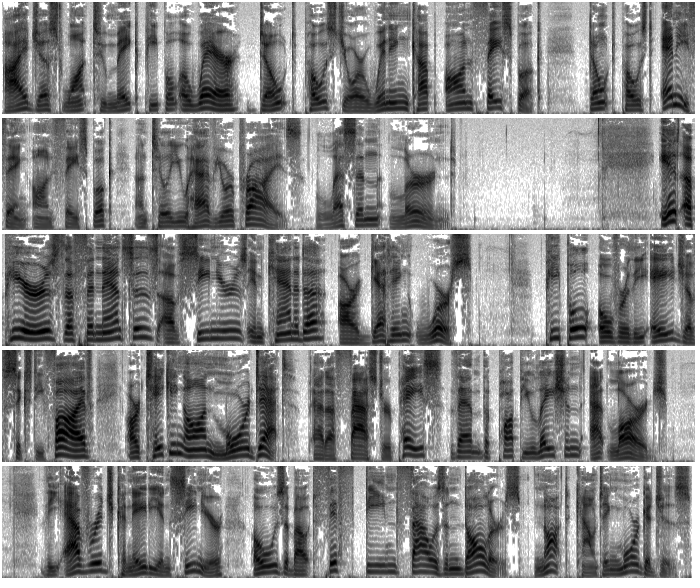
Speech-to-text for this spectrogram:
I just want to make people aware don't post your winning cup on Facebook. Don't post anything on Facebook until you have your prize. Lesson learned. It appears the finances of seniors in Canada are getting worse. People over the age of 65 are taking on more debt at a faster pace than the population at large. The average Canadian senior owes about $15,000, not counting mortgages.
